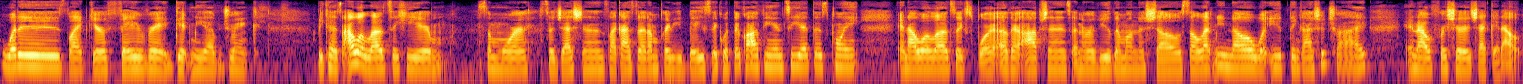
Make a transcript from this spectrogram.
What is like your favorite get me up drink? Because I would love to hear some more suggestions. Like I said, I'm pretty basic with the coffee and tea at this point, and I would love to explore other options and review them on the show. So let me know what you think I should try, and I'll for sure check it out.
